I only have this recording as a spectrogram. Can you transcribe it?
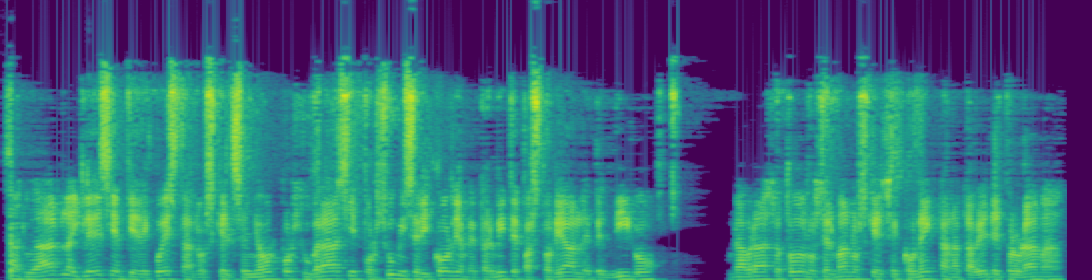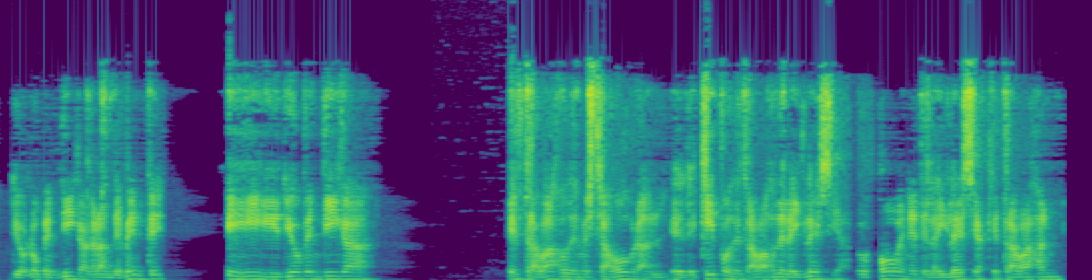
saludar la iglesia en pie de cuesta, los que el Señor por su gracia y por su misericordia me permite pastorear, le bendigo. Un abrazo a todos los hermanos que se conectan a través del programa. Dios los bendiga grandemente. y Dios bendiga el trabajo de nuestra obra, el equipo de trabajo de la iglesia, los jóvenes de la iglesia que trabajan,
